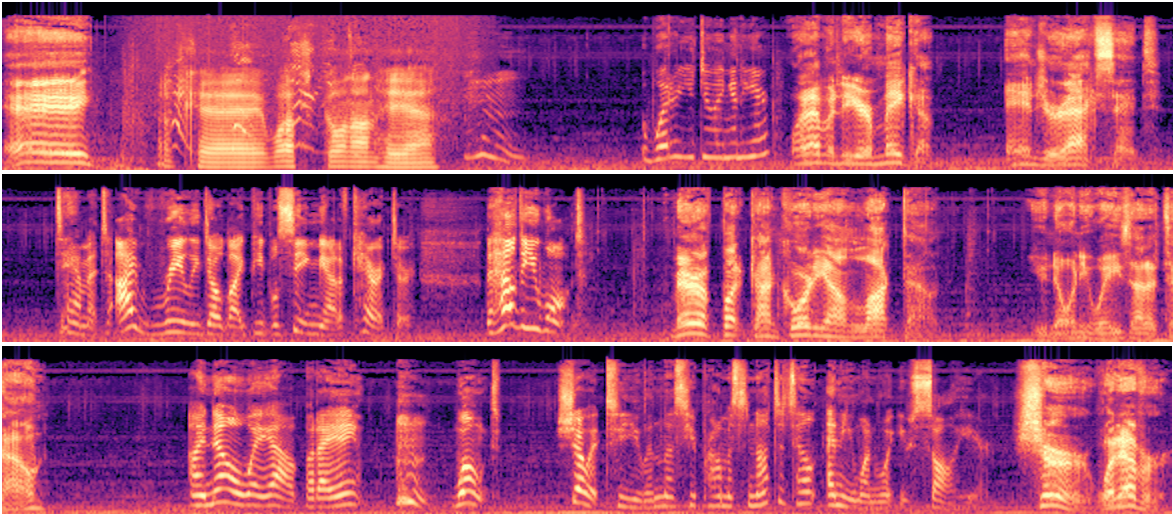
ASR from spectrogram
Hey! Okay, what's going on here? Hmm. What are you doing in here? What happened to your makeup? And your accent? Damn it, I really don't like people seeing me out of character. The hell do you want? Marif put Concordia on lockdown. You know any ways out of town? I know a way out, but I ain't. won't show it to you unless you promise not to tell anyone what you saw here. Sure, whatever.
